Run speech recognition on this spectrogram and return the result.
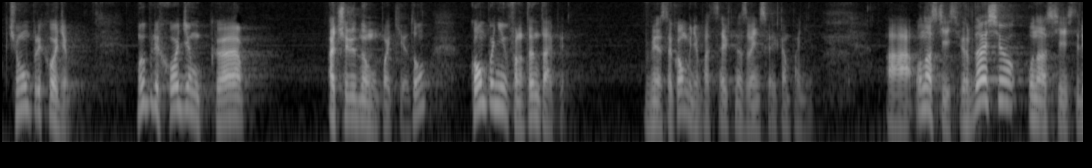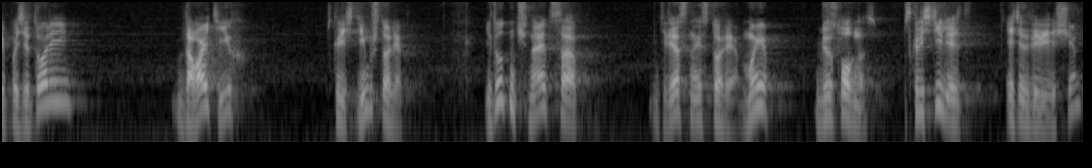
к чему приходим? Мы приходим к очередному пакету Company Frontend API. Вместо Company подставить название своей компании. А у нас есть Verdasio, у нас есть репозиторий. Давайте их скрестим, что ли. И тут начинается интересная история. Мы, безусловно, скрестили эти две вещи.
